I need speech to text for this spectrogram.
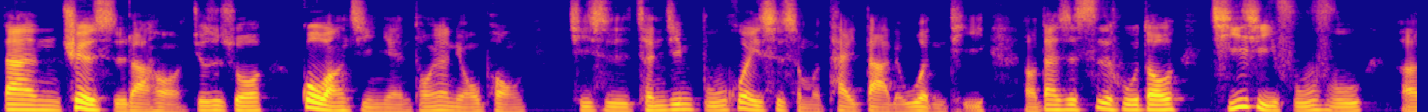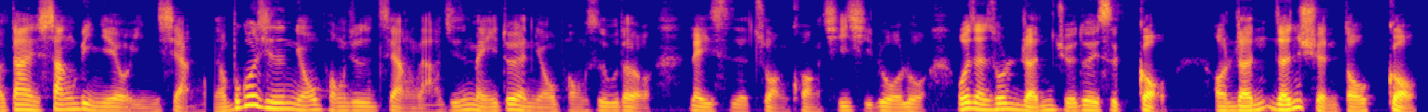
但确实啦，哈，就是说过往几年同样的牛棚其实曾经不会是什么太大的问题哦，但是似乎都起起伏伏。呃，但伤病也有影响。不过其实牛棚就是这样啦。其实每一队的牛棚似乎都有类似的状况，起起落落。我只能说人绝对是够哦，人人选都够。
